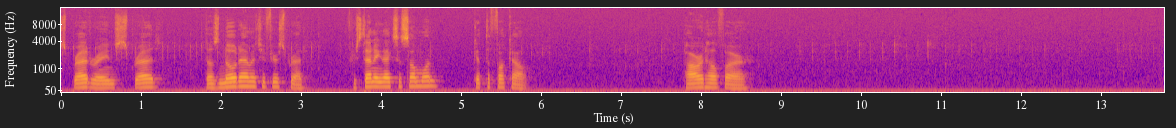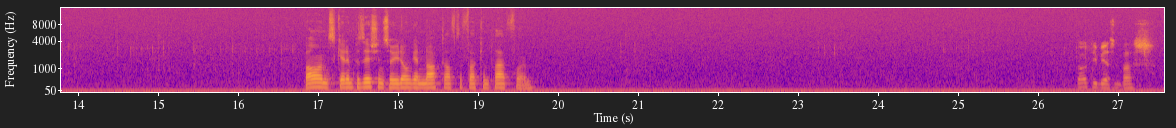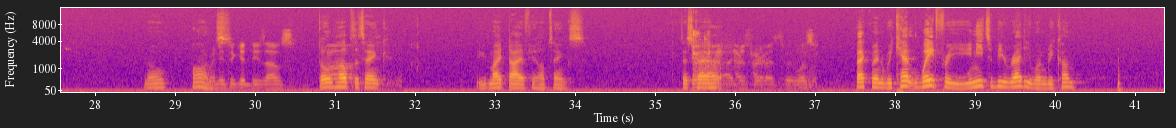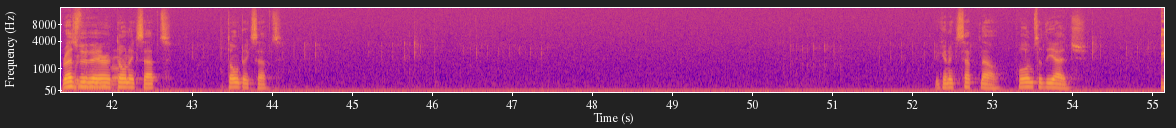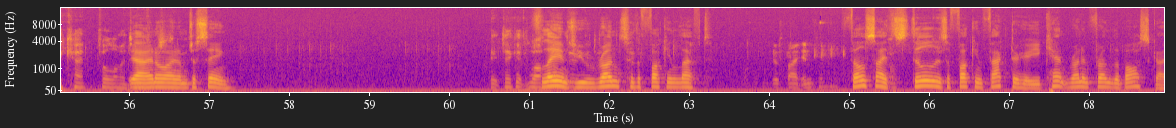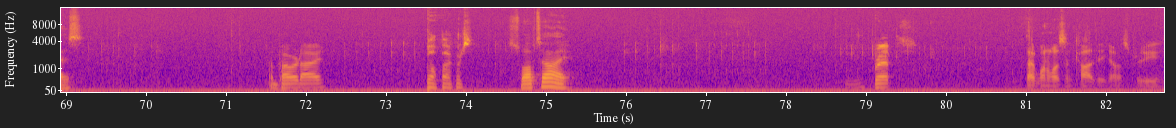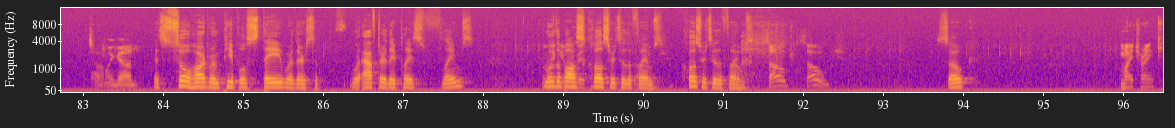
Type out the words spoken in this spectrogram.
Spread range, spread. Does no damage if you're spread. If you're standing next to someone, get the fuck out. Powered Hellfire. Bonds, get in position so you don't get knocked off the fucking platform. Go DBS and bus. No we need to get these out. Don't help the um, tank. You might die if you help tanks. Get this guy out. I just realized who it was. Beckman, we can't wait for you. You need to be ready when we come. gonna Resvivere, don't accept. Don't accept. You can accept now. Pull him to the edge. We can't pull them into Yeah, the I know. I'm just saying. Okay, take it. Well, Flames, you run to the fucking left. Just die in. Fel Scythe still is a fucking factor here. You can't run in front of the boss, guys. Empowered eye. Walk backwards. Swap to eye. Brett. That one wasn't Kaldi, that was pretty oh tough. my god. It's so hard when people stay where they're sup- w- after they place flames. Move the him boss closer to the oh, flames. Closer to the flames. Soak, soak. Soak. My trank.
